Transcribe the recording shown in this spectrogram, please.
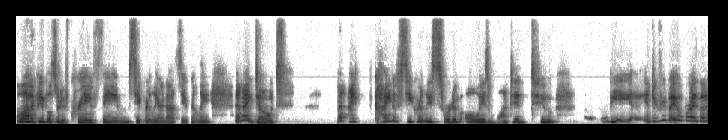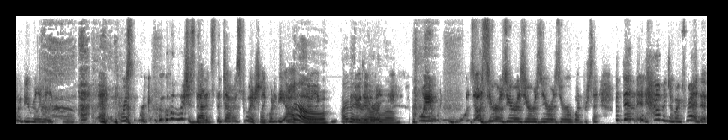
a lot of people sort of crave fame secretly or not secretly, and I don't. But I kind of secretly sort of always wanted to be interviewed by Oprah. I thought it would be really, really cool. And of course, like, who, who wishes that? It's the dumbest wish. Like, what are the odds? No, like, I bet you're not alone. Point zero zero zero zero zero one percent. But then it happened to my friend, and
